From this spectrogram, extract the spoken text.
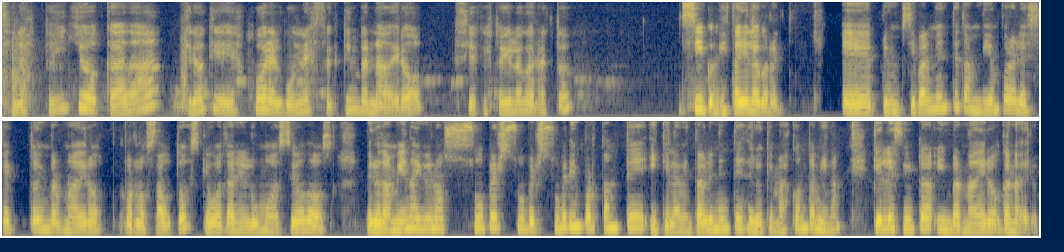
Si no estoy equivocada, creo que es por algún efecto invernadero, si es que estoy en lo correcto. Sí, con está en lo correcto. Eh, principalmente también por el efecto invernadero por los autos que botan el humo de CO2, pero también hay uno súper, súper, súper importante y que lamentablemente es de lo que más contamina, que es el efecto invernadero ganadero,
